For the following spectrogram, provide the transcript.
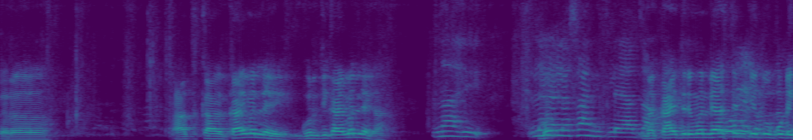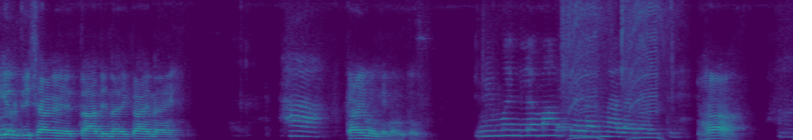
तर आज काय काय म्हणले? गुरुजी काय म्हणले का? नाही. लिहायला सांगितलंय आज ना काहीतरी म्हणले असतील की तू कुठे गेलती शाळेत? आली नाही काय नाही? हा. काय म्हणली मग तू? मी म्हणलं मावच्या लग्नाला जायचे हा. हा.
